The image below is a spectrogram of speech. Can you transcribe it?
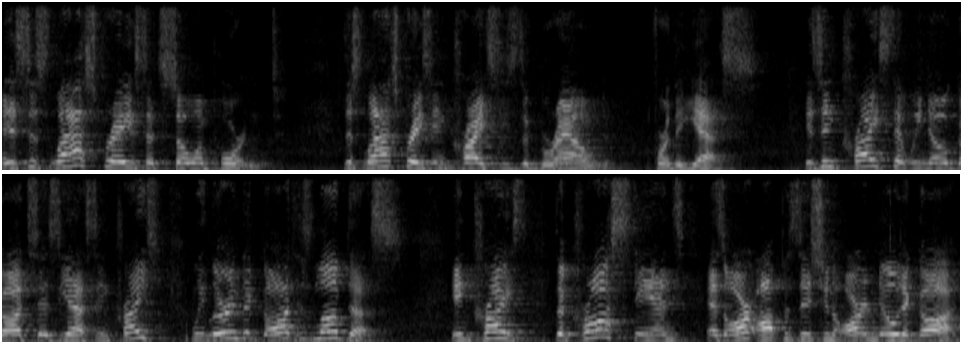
And it's this last phrase that's so important. This last phrase, in Christ, is the ground for the yes. Is in Christ that we know God says yes. In Christ, we learn that God has loved us. In Christ, the cross stands as our opposition, our no to God.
